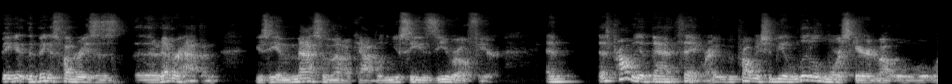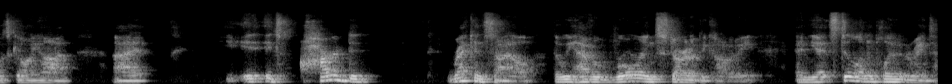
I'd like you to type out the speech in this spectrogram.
big, the biggest fundraisers that have ever happened. You see a massive amount of capital, and you see zero fear, and that's probably a bad thing, right? We probably should be a little more scared about what's going on. Uh, it, it's hard to reconcile that we have a roaring startup economy, and yet still unemployment remains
